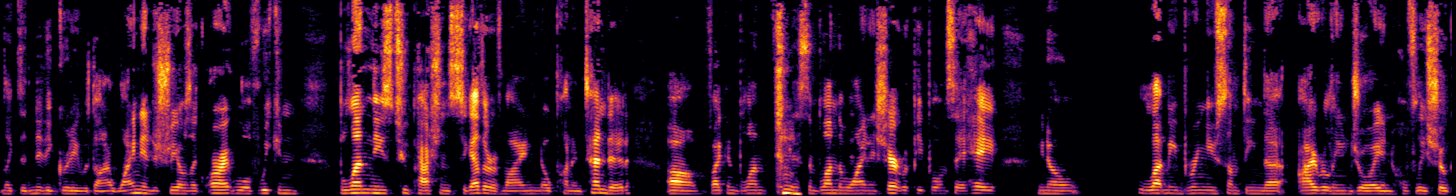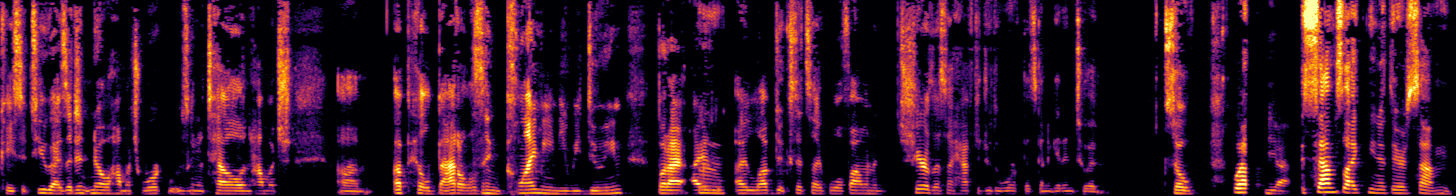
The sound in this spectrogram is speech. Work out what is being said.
like the nitty gritty with the wine industry, I was like, all right, well, if we can blend these two passions together of mine, no pun intended, um, if I can blend hmm. this and blend the wine and share it with people and say, hey, you know, let me bring you something that I really enjoy and hopefully showcase it to you guys. I didn't know how much work it was going to tell and how much um, uphill battles and climbing you be doing, but I mm. I, I loved it because it's like, well, if I want to share this, I have to do the work that's going to get into it. So, well, yeah, it sounds like you know there's um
